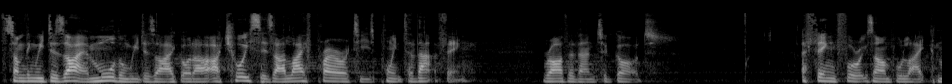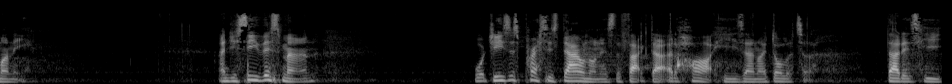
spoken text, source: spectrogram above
something we desire more than we desire God. Our, our choices, our life priorities point to that thing rather than to God. A thing, for example, like money. And you see, this man, what Jesus presses down on is the fact that at heart he's an idolater. That is, he,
